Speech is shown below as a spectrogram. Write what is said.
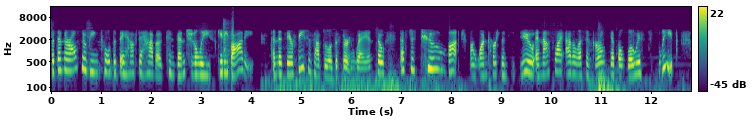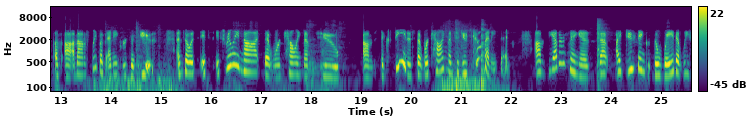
but then they're also being told that they have to have a conventionally skinny body and that their faces have to look a certain way. And so that's just too much for one person to do. And that's why adolescent girls get the lowest sleep of uh, amount of sleep of any group of youth. And so it's, it's, it's really not that we're telling them to um, succeed. It's that we're telling them to do too many things. Um, the other thing is that I do think the way that we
